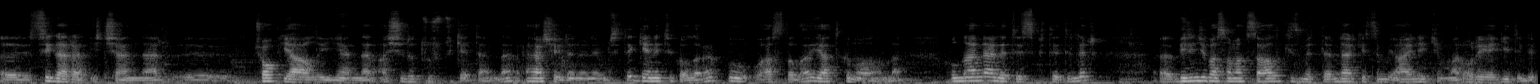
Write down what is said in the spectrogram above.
E, sigara içenler, e, çok yağlı yiyenler, aşırı tuz tüketenler, her şeyden önemlisi de genetik olarak bu hastalığa yatkın olanlar. Bunlar nerede tespit edilir? E, birinci basamak sağlık hizmetlerinde herkesin bir aile hekim var. Oraya gidilip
